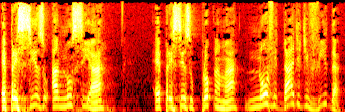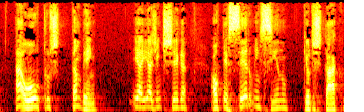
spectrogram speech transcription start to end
é preciso anunciar, é preciso proclamar novidade de vida a outros também. E aí a gente chega ao terceiro ensino que eu destaco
